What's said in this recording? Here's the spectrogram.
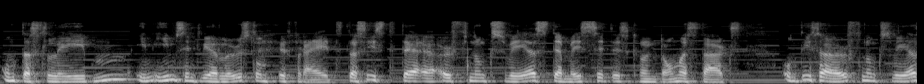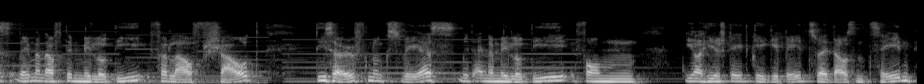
und das Leben. In ihm sind wir erlöst und befreit. Das ist der Eröffnungsvers der Messe des Gründonnerstags. Und dieser Eröffnungsvers, wenn man auf den Melodieverlauf schaut, dieser Eröffnungsvers mit einer Melodie von, ja, hier steht GGB 2010,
